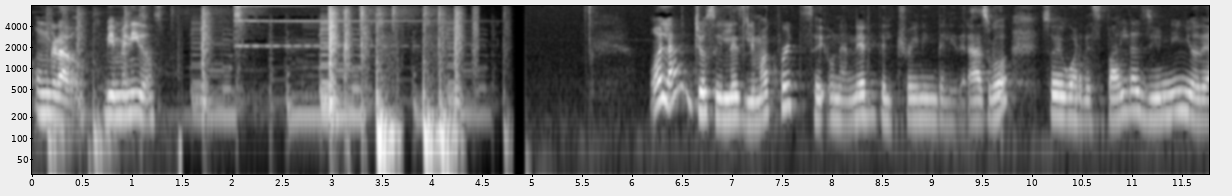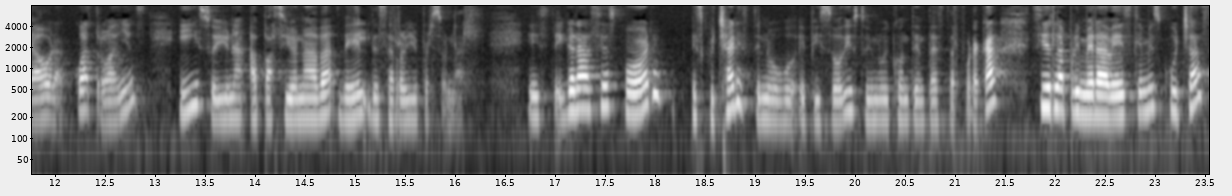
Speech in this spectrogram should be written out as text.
Un Grado. Bienvenidos. Hola, yo soy Leslie Muckford, soy una nerd del training de liderazgo, soy guardaespaldas de un niño de ahora cuatro años y soy una apasionada del desarrollo personal. Este, gracias por escuchar este nuevo episodio. Estoy muy contenta de estar por acá. Si es la primera vez que me escuchas,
